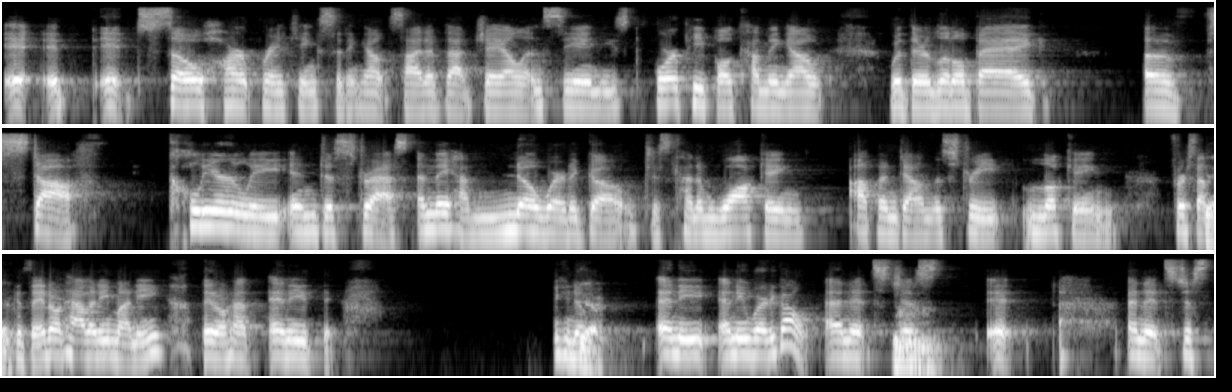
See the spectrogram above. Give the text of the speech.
it, it it's so heartbreaking sitting outside of that jail and seeing these poor people coming out with their little bag of stuff, clearly in distress, and they have nowhere to go, just kind of walking up and down the street looking for something Yeah. because they don't have any money, they don't have any, you know, Yeah. any anywhere to go, and it's just it, and it's just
